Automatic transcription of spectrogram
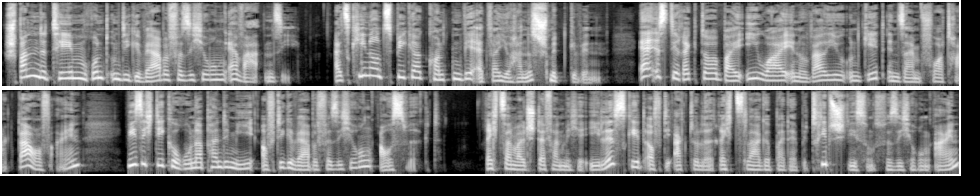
Spannende Themen rund um die Gewerbeversicherung erwarten Sie. Als Keynote-Speaker konnten wir etwa Johannes Schmidt gewinnen. Er ist Direktor bei EY InnoValue und geht in seinem Vortrag darauf ein, wie sich die Corona-Pandemie auf die Gewerbeversicherung auswirkt. Rechtsanwalt Stefan Michaelis geht auf die aktuelle Rechtslage bei der Betriebsschließungsversicherung ein.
